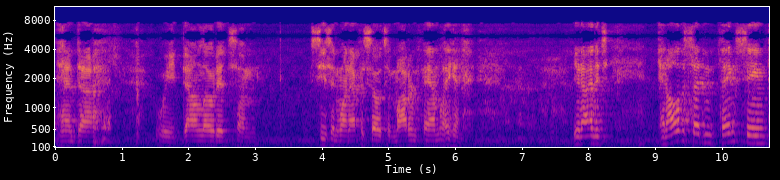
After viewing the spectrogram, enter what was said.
and uh, we downloaded some season one episodes of Modern Family, and you know, and it's, and all of a sudden things seemed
